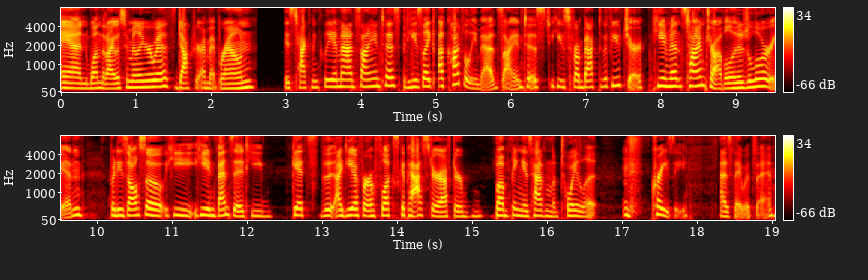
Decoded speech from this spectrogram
and one that I was familiar with, Dr. Emmett Brown is technically a mad scientist, but he's like a cuddly mad scientist. He's from Back to the Future. He invents time travel in a DeLorean, but he's also he he invents it. He gets the idea for a flux capacitor after bumping his head on the toilet. Crazy, as they would say.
